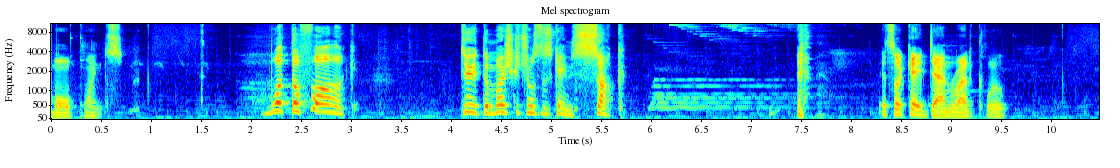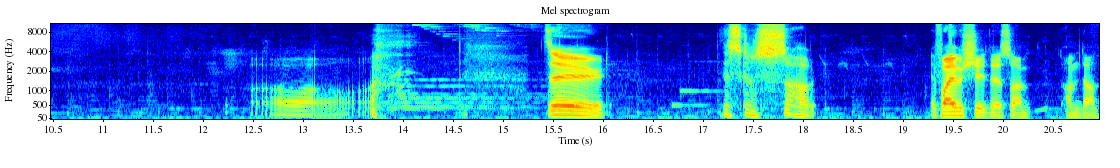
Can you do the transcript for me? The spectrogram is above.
more points. What the fuck? Dude, the motion controls in this game suck. it's okay, Dan Radcliffe. Oh. Dude. This is gonna suck. If I ever shoot this, I'm I'm done.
